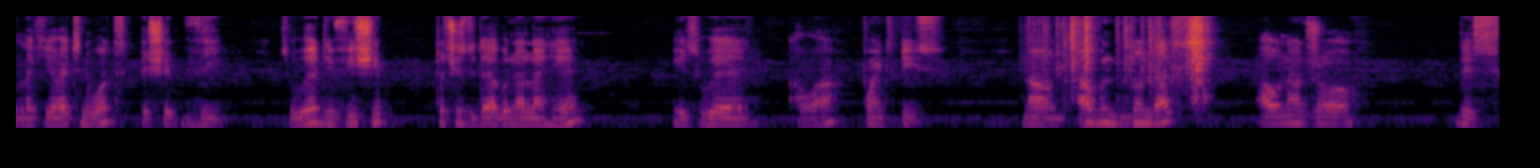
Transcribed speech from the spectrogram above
like you're writing what? A shape V. So where the V shape touches the diagonal line here is where our point is. Now I haven't done that I will now draw this.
